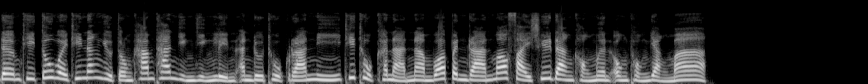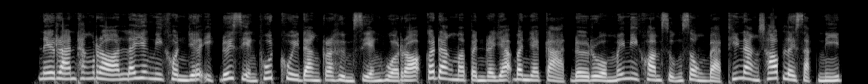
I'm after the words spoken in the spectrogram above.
เดิมทีตู้ไว้ที่นั่งอยู่ตรงข้ามท่านหญิงหญิงหลินอันดูถูกร้านนี้ที่ถูกขนานนามว่าเป็นร้านหม้อไฟชื่อดังของเมืององถงอย่างมาก ในร้านทั้งร้อนและยังมีคนเยอะอีกด้วยเสียงพูดคุยดังกระหึ่มเสียงหัวเราะก็ดังมาเป็นระยะบรรยากาศโดยรวมไม่มีความสูงส่งแบบที่นางชอบเลยสักนิด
